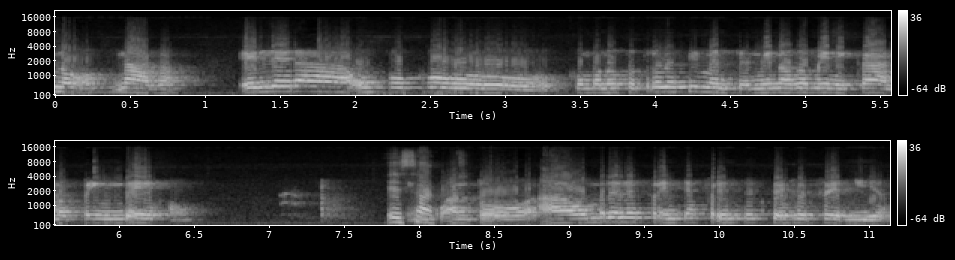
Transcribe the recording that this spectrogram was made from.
No, nada. él era un poco, como nosotros decimos en términos dominicanos, pendejo. Exacto. En cuanto a hombre de frente a frente se refería.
